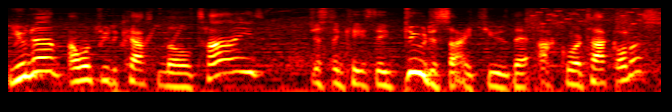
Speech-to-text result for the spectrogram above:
Yuna, I want you to cast Null Tide, just in case they do decide to use their Aqua attack on us.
